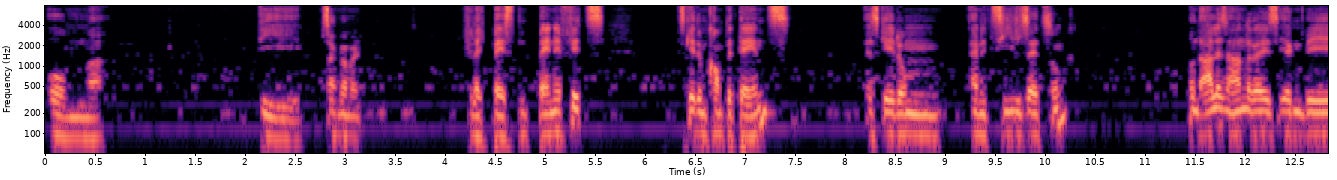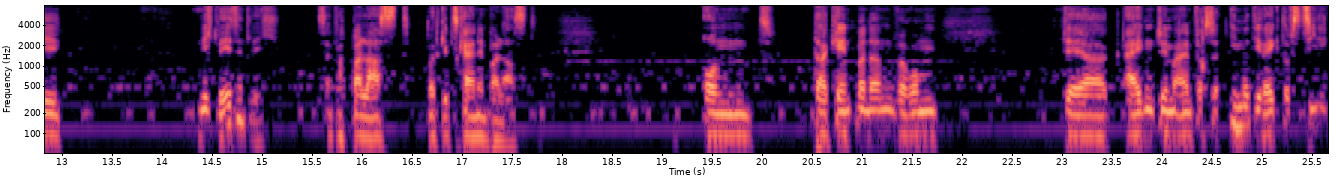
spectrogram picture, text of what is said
um die, sagen wir mal, vielleicht besten Benefits. Es geht um Kompetenz. Es geht um eine Zielsetzung. Und alles andere ist irgendwie nicht wesentlich. Es ist einfach Ballast. Dort gibt es keinen Ballast. Und da erkennt man dann, warum der Eigentümer einfach so immer direkt aufs Ziel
